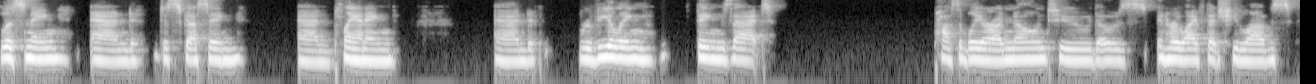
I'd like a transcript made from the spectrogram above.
listening and discussing and planning and revealing things that possibly are unknown to those in her life that she loves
